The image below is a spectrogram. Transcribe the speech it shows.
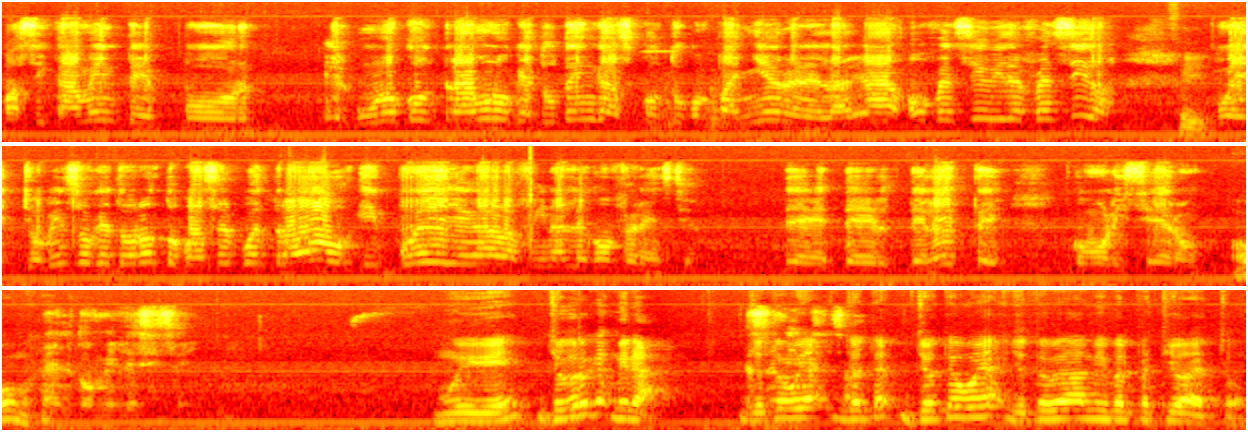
básicamente por el uno contra uno que tú tengas con tu compañero en el área ofensiva y defensiva, pues yo pienso que Toronto va a hacer buen trabajo y puede llegar a la final de conferencia del este como lo hicieron oh, en el 2016. Muy bien. Yo creo que, mira, yo te, voy a, yo, te, yo te, voy a, yo te voy a dar mi perspectiva de esto.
